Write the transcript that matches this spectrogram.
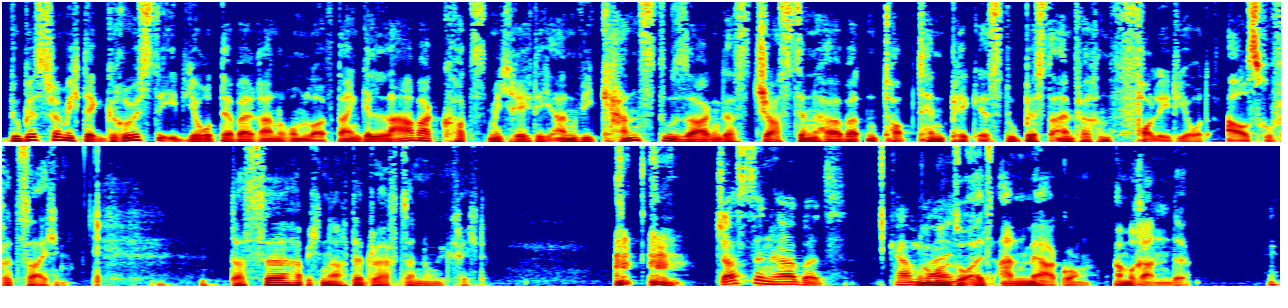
Du bist für mich der größte Idiot, der bei RAN rumläuft. Dein Gelaber kotzt mich richtig an. Wie kannst du sagen, dass Justin Herbert ein Top Ten Pick ist? Du bist einfach ein Vollidiot. Ausrufezeichen. Das äh, habe ich nach der Draft-Sendung gekriegt. Justin Herbert kam Nur mal so als Anmerkung am Rande.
